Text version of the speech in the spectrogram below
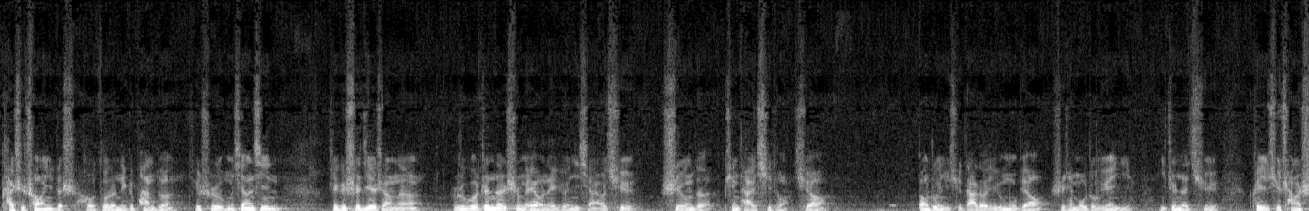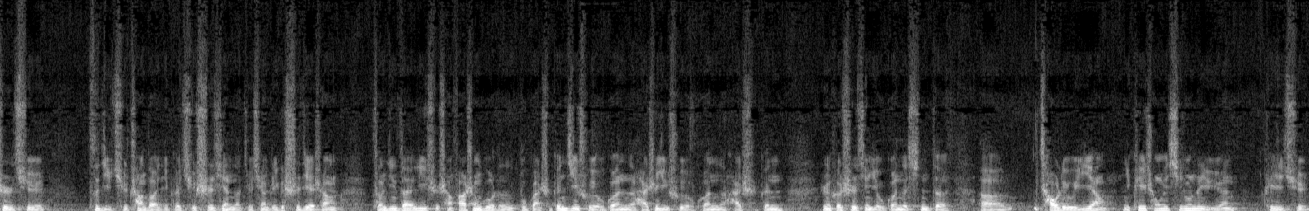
开始创业的时候做的那个判断，就是我们相信这个世界上呢，如果真的是没有那个你想要去使用的平台系统，需要。帮助你去达到一个目标，实现某种愿意，你真的去可以去尝试去自己去创造一个去实现的，就像这个世界上曾经在历史上发生过的，不管是跟技术有关的，还是艺术有关的，还是跟任何事情有关的新的呃潮流一样，你可以成为其中的一员，可以去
